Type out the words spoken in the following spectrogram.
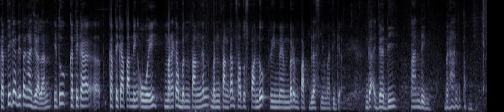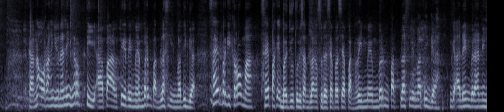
Ketika di tengah jalan itu ketika ketika tanding away mereka bentangkan bentangkan satu spanduk remember 1453. Nggak jadi tanding, berantem. Karena orang Yunani ngerti apa arti remember 1453. Saya pergi ke Roma, saya pakai baju tulisan belakang sudah saya persiapkan remember 1453. Nggak ada yang berani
